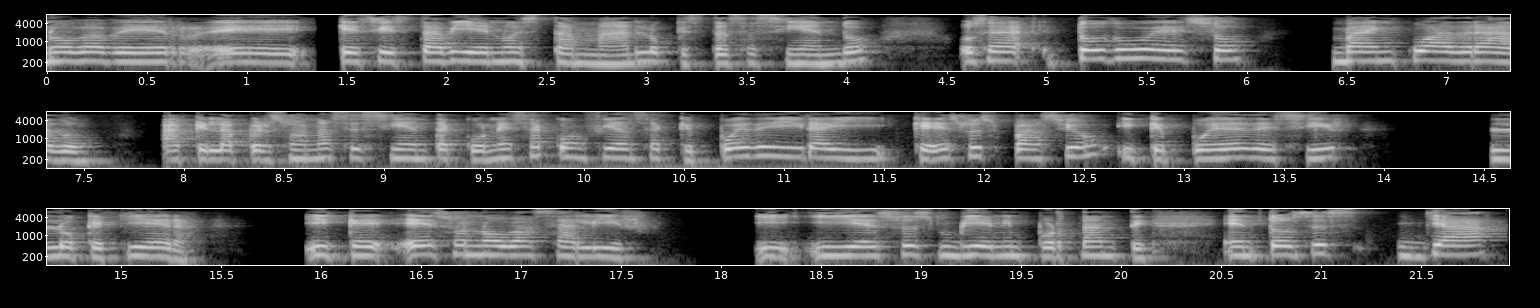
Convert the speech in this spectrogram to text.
no va a haber que si está bien o está mal lo que estás haciendo. O sea, todo eso va encuadrado a que la persona se sienta con esa confianza que puede ir ahí, que es su espacio y que puede decir lo que quiera y que eso no va a salir. Y, y eso es bien importante. Entonces ya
